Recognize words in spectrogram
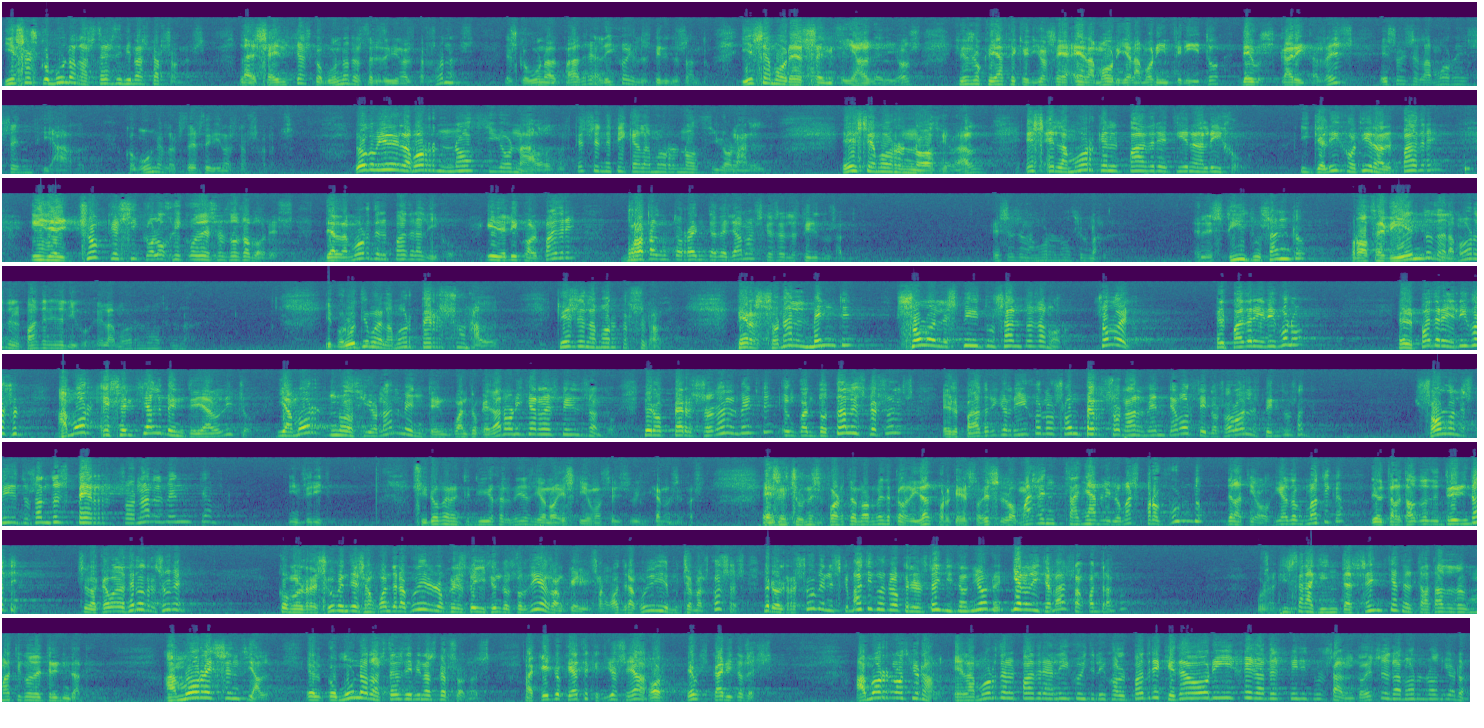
Y eso es común a las tres divinas personas. La esencia es común a las tres divinas personas. Es común al Padre, al Hijo y al Espíritu Santo. Y ese amor esencial de Dios, que es lo que hace que Dios sea el amor y el amor infinito, Deus Caritas es, eso es el amor esencial, común a las tres divinas personas. Luego viene el amor nocional. ¿Qué significa el amor nocional? Ese amor nocional es el amor que el Padre tiene al Hijo y que el Hijo tiene al Padre y del choque psicológico de esos dos amores, del amor del Padre al Hijo y del Hijo al Padre, brota un torrente de llamas que es el Espíritu Santo. Ese es el amor nocional. El Espíritu Santo procediendo del amor del Padre y del Hijo, el amor nocional. Y por último, el amor personal. ¿Qué es el amor personal? Personalmente, solo el Espíritu Santo es amor. Solo Él. El Padre y el Hijo no. El Padre y el Hijo son amor esencialmente, ya lo he dicho, y amor nocionalmente, en cuanto que dan origen al Espíritu Santo. Pero personalmente, en cuanto tales personas, el Padre y el Hijo no son personalmente amor, sino solo el Espíritu Santo. Solo el Espíritu Santo es personalmente amor. Infinito. Si no me han entendido, Jeremías, yo no, es que yo no sé, ya no sé más. Es hecho un esfuerzo enorme de claridad, porque esto es lo más entrañable y lo más profundo de la teología dogmática del Tratado de Trinidad. Se lo acabo de hacer el resumen. Como el resumen de San Juan de la Cruz es lo que les estoy diciendo estos días, aunque San Juan de la Cruz dice muchas más cosas. Pero el resumen esquemático es lo que les estoy diciendo yo. Ya no dice más San Juan de la Cruz. Pues aquí está la quinta esencia del Tratado Dogmático de Trinidad. Amor esencial, el común a las tres divinas personas, aquello que hace que Dios sea amor, Deus caritas es. Amor nocional, el amor del Padre al Hijo y del Hijo al Padre que da origen al Espíritu Santo, ese es el amor nocional.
